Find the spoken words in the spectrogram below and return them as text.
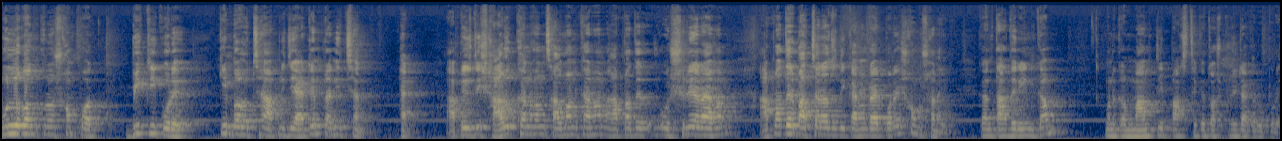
মূল্যবান কোনো সম্পদ বিক্রি করে কিংবা হচ্ছে আপনি যে অ্যাটেম্পটা নিচ্ছেন হ্যাঁ আপনি যদি শাহরুখ খান হন, সালমান খান হন, আপনাদের ঐশ্বরিয়া রায় হন, আপনাদের বাচ্চারা যদি কানাডায় পড়ে, সমস্যা নেই, কারণ তাদের ইনকাম মনে করেন মান্থলি পাঁচ থেকে দশ কোটি টাকার উপরে।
